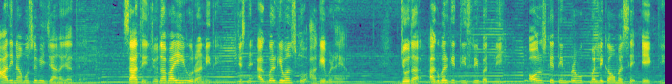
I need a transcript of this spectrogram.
आदि नामों से भी जाना जाता है। साथ ही जोधाबाई ही वो रानी थी, जिसने अकबर के वंश को आगे बढ़ाया। जोधा अकबर की तीसरी पत्नी और उसके तीन प्रमुख मल्लिकाओं में से एक थी।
